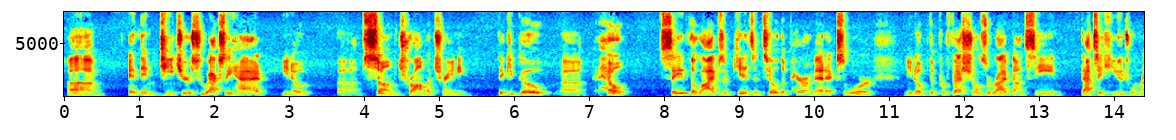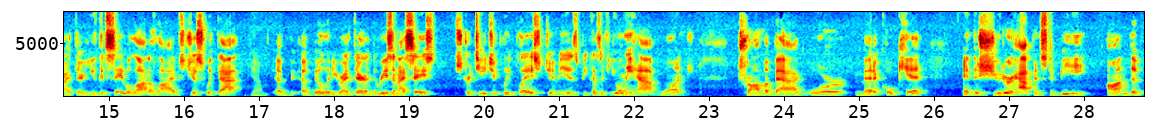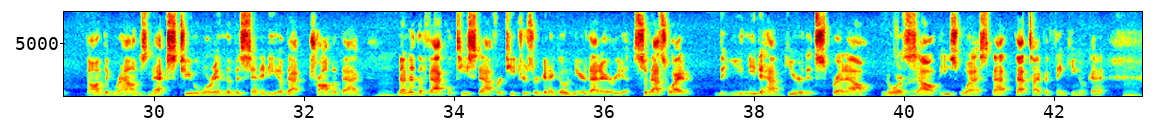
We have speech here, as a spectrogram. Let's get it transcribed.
um, and then Mhm. teachers who actually had you know um, some trauma training that could go uh, help save the lives of kids until the paramedics or you know the professionals arrived on scene that's a huge one right there you could save a lot of lives just with that Yeah. ab- ability right there and the reason i say strategically placed jimmy is because if you only have one trauma bag or medical kit and the shooter happens to be on the on the grounds next to or in the vicinity of that trauma bag Mm. none of the faculty staff or teachers are going to go near that area so that's why that you need to have gear that's spread out north Right. south east west that that type of thinking okay? Hmm.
